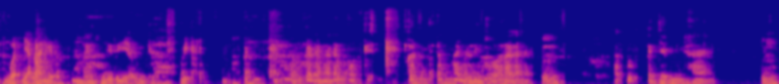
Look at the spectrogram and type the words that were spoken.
buat jalan gitu yang sendiri ya udah bikin tapi kadang-kadang podcast kan kita ngandelin suara kan ya. hmm. satu kejernihan Hmm.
